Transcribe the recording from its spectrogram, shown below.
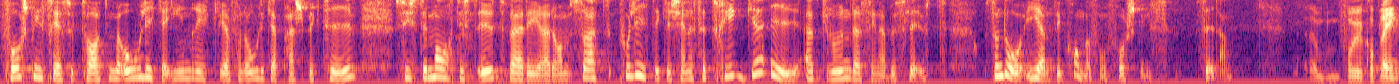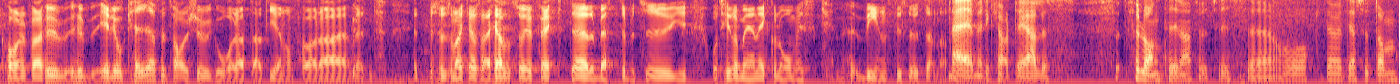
forskningsresultat med olika inriktningar från olika perspektiv, systematiskt utvärdera dem så att politiker känner sig trygga i att grunda sina beslut som då egentligen kommer från forskningssidan får vi koppla in Karin för hur, hur, är det okej okay att det tar 20 år att, att genomföra ett, ett beslut som verkar så här, hälsoeffekter, bättre betyg och till och med en ekonomisk vinst i slutändan? Nej, men det är klart, det är alldeles för lång tid naturligtvis. Och dessutom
